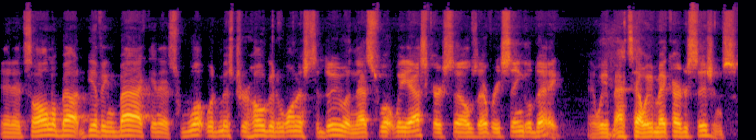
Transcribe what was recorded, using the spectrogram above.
and it's all about giving back and it's what would mr hogan want us to do and that's what we ask ourselves every single day and we that's how we make our decisions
